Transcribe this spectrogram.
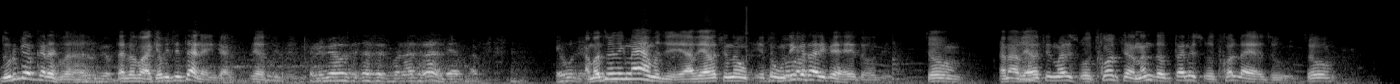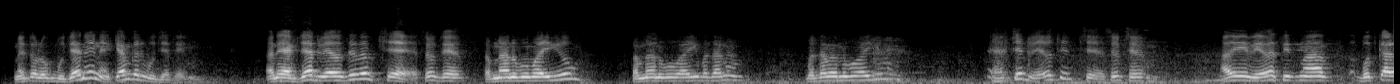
દુરુપયોગ કરે છે તારે વાક્ય બી ચિંતા નહીં વ્યવસ્થિત અને વ્યવસ્થિત હશે તો બનાવે ખરા ને એમ. એવું નહીં. સમજવું કે ના સમજવું આ વ્યવસ્થિત એ તો ઊંધી કરતા હે તો જો અને આ વ્યવસ્થિત મારી શોધખોળ છે અનંત અવતારની શોધખોળ લાવ્યો છું જો નહીં તો લોકો બુঝે નહીં ને કેમ કરી બુજે તે અને એક્ઝેક્ટ વ્યવસ્થિત જ છે શું છે તમને અનુભવ આવી ગયું તમને અનુભવ આવી ગયો બધાને બધાનો અનુભવ આવી ગયો એક્ઝેક્ટ વ્યવસ્થિત છે શું છે હવે એ વ્યવસ્થિતમાં ભૂતકાળ,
